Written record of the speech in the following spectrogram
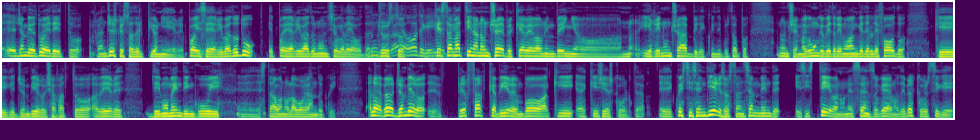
eh, Giampiero, tu hai detto Francesco è stato il pioniere, poi sei arrivato tu e poi è arrivato Nunzio Galeoda, Nunzio giusto? Galeote che, che stamattina non c'è perché aveva un impegno irrinunciabile e quindi purtroppo non c'è, ma comunque vedremo anche delle foto che, che Giampiero ci ha fatto avere dei momenti in cui eh, stavano lavorando qui. Allora, però Giampiero, eh, per far capire un po' a chi, a chi ci ascolta, eh, questi sentieri sostanzialmente esistevano, nel senso che erano dei percorsi che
